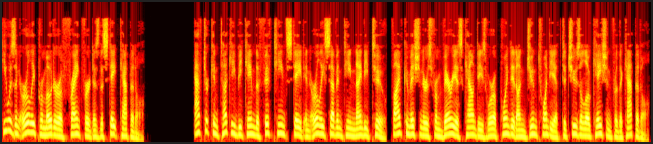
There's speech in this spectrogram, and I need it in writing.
He was an early promoter of Frankfort as the state capital. After Kentucky became the 15th state in early 1792, five commissioners from various counties were appointed on June 20 to choose a location for the capital.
